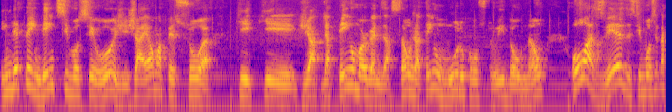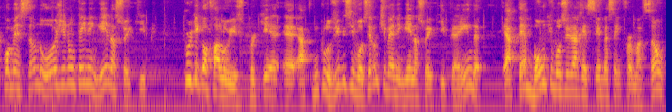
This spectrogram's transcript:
independente se você hoje já é uma pessoa que, que já, já tem uma organização, já tem um muro construído ou não, ou às vezes, se você está começando hoje e não tem ninguém na sua equipe. Por que, que eu falo isso? Porque, é, é, inclusive, se você não tiver ninguém na sua equipe ainda, é até bom que você já receba essa informação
